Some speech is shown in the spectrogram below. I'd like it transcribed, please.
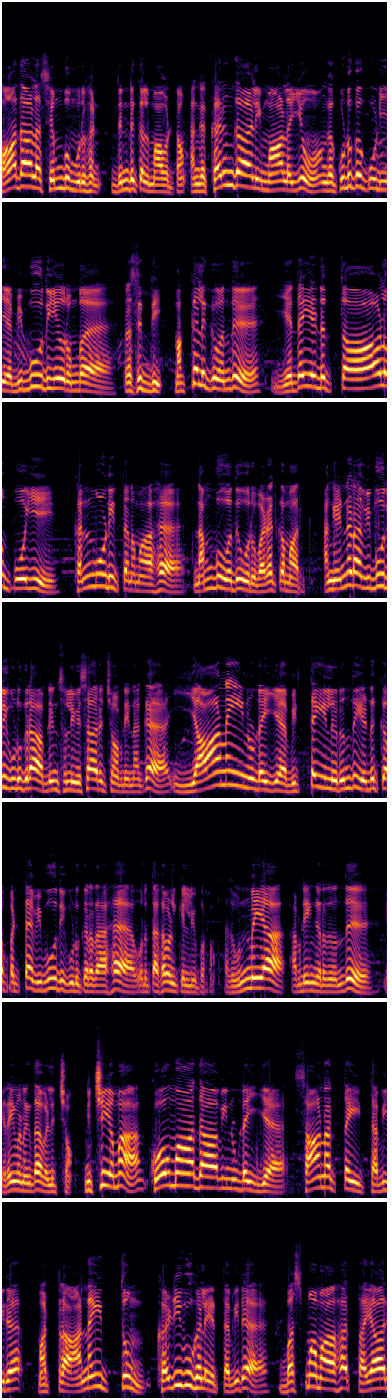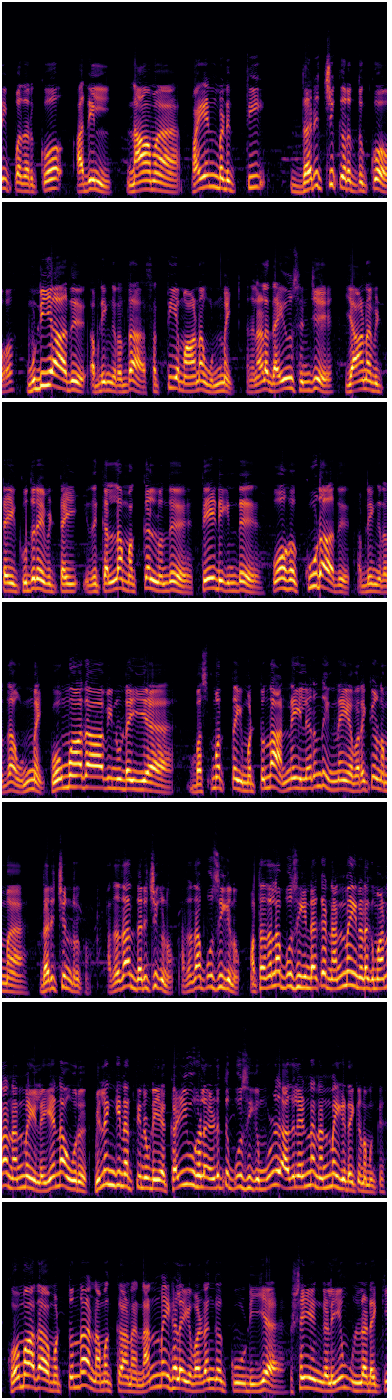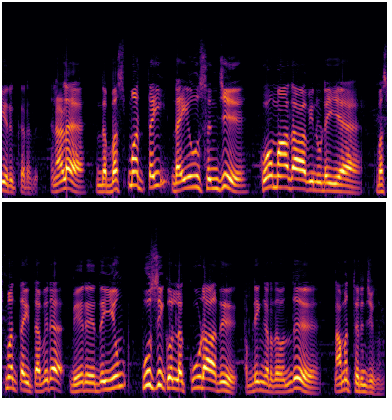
பாதாள செம்பு முருகன் திண்டுக்கல் மாவட்டம். அங்க கருங்காலி மாலையும் அங்க கொடுக்கக்கூடிய விபூதியும் ரொம்ப பிரசித்தி. மக்களுக்கு வந்து எதை எடுத்தாலும் போய் கண்மூடித்தனமாக நம்புவது ஒரு வழக்கமாக இருக்குது அங்கே என்னடா விபூதி கொடுக்குறா அப்படின்னு சொல்லி விசாரித்தோம் அப்படின்னாக்க யானையினுடைய விட்டையிலிருந்து எடுக்கப்பட்ட விபூதி கொடுக்கறதாக ஒரு தகவல் கேள்விப்படுறோம். அது உண்மையா அப்படிங்கிறது வந்து இறைவனுக்கு தான் வெளிச்சம். நிச்சயமா கோமாதாவினுடைய சாணத்தை தவிர மற்ற அனைத்தும் கழிவுகளே தவிர பஸ்மமாக தயாரிப்பதற்கோ அதில் நாம பயன்படுத்தி தரிச்சுக்கிறதுக்கோ முடியாது அப்படிங்கிறது தான் சத்தியமான உண்மை. அதனால் தயவு செஞ்சு யானை விட்டை குதிரை விட்டை இதுக்கெல்லாம் மக்கள் வந்து தேடிக்கிண்டு போகக்கூடாது அப்படிங்கிறது தான் உண்மை. கோமாதாவினுடைய பஸ்மத்தை மட்டும்தான் அன்னையிலிருந்து இன்னைய வரைக்கும் நம்ம தரிச்சுன்னு இருக்கோம். அதை தான் தரிச்சுக்கணும். அதை தான் பூசிக்கணும். மற்றதெல்லாம் பூசிக்கிட்டாக்க நன்மை நடக்குமானா நன்மை இல்லை. ஏன்னா ஒரு விலங்கினத்தினுடைய கழிவுகளை எடுத்து பூசிக்கும் பொழுது அதில் என்ன நன்மை கிடைக்கும் நமக்கு? கோமாதா மட்டும்தான் நமக்கான நன்மைகளை வழங்கக்கூடிய விஷயங்களையும் உள்ளடக்கி இருக்கிறது. அதனால் இந்த பஸ்மத்தை தயவு செஞ்சு கோமாதாவினுடைய பஸ்மத்தை தவிர வேறு எதையும் பூசிக்கொள்ளக்கூடாது அப்படிங்கிறத வந்து நாம் தெரிஞ்சுக்கணும்.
